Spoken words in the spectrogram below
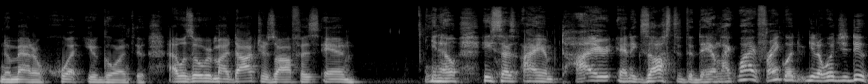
no matter what you're going through. I was over at my doctor's office and you know, he says, I am tired and exhausted today. I'm like, why, Frank? What, you know, what'd you do?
